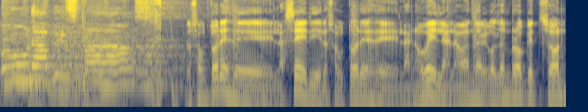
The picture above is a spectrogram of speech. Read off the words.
Una vez más. Los autores de la serie, los autores de la novela La banda del Golden Rocket son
